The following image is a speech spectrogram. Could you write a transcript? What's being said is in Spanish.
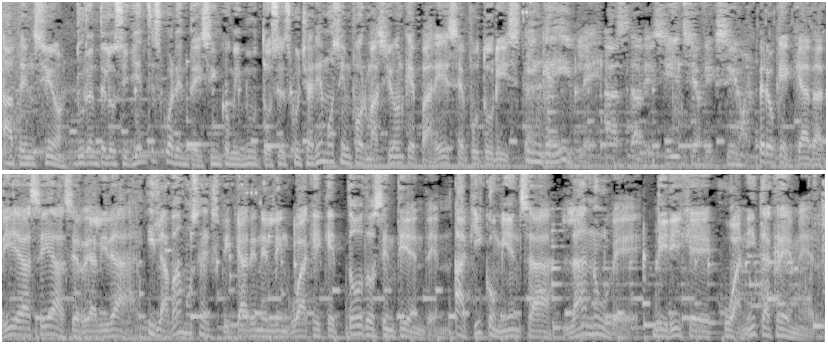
Atención, durante los siguientes 45 minutos escucharemos información que parece futurista, increíble, hasta de ciencia ficción, pero que cada día se hace realidad y la vamos a explicar en el lenguaje que todos entienden. Aquí comienza La Nube. Dirige Juanita Kremer.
